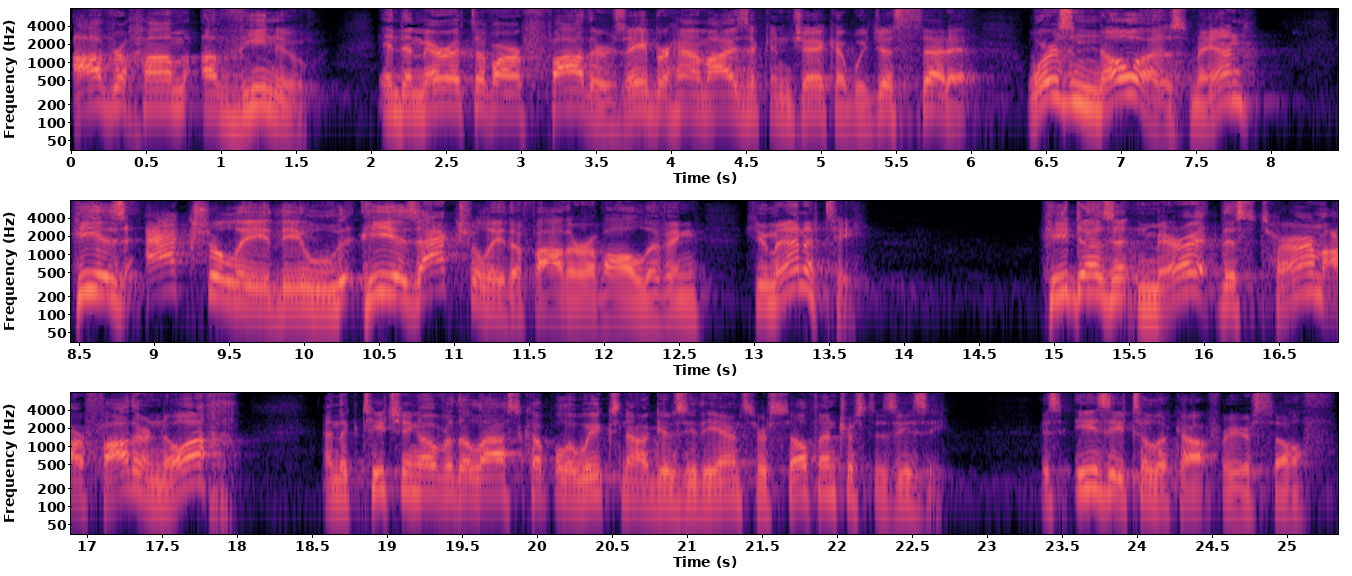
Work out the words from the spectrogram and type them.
Avraham Avinu in the merit of our fathers, Abraham, Isaac, and Jacob. We just said it. Where's Noah's, man? He is actually the, he is actually the father of all living humanity. He doesn't merit this term, our father Noah. And the teaching over the last couple of weeks now gives you the answer. Self interest is easy. It's easy to look out for yourself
